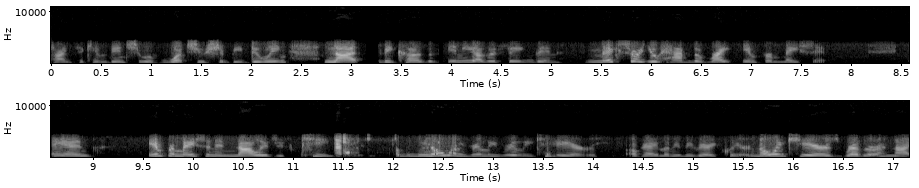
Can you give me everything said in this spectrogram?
trying to convince you of what you should be doing, not because of any other thing than make sure you have the right information. And information and knowledge is key. No one really, really cares. Okay, let me be very clear. No one cares whether or not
